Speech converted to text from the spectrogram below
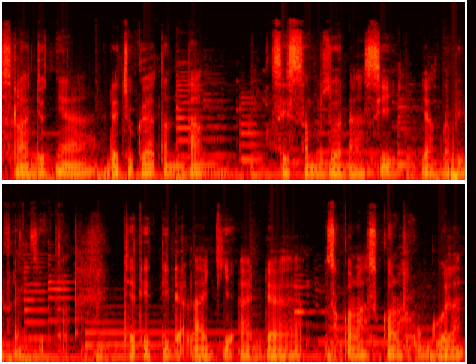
Selanjutnya ada juga tentang sistem zonasi yang lebih fleksibel. Jadi tidak lagi ada sekolah-sekolah unggulan,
